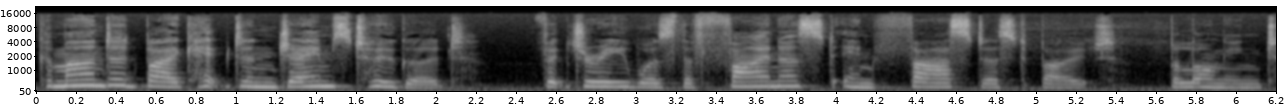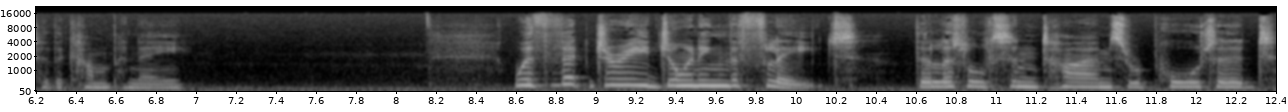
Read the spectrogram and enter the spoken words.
Commanded by Captain James Toogood, Victory was the finest and fastest boat belonging to the company. With Victory joining the fleet, the Lyttelton Times reported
